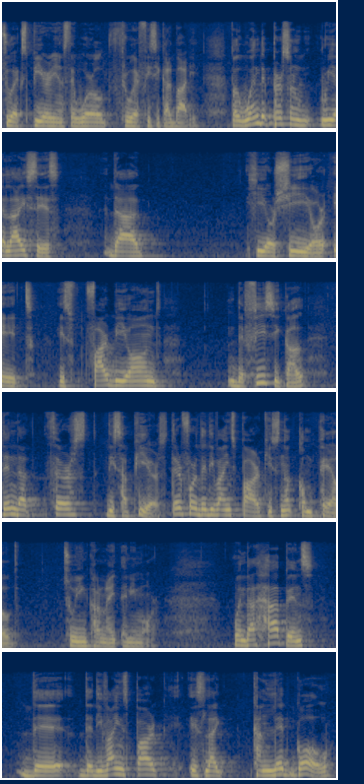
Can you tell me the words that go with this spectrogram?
to experience the world through a physical body. But when the person realizes that he or she or it is far beyond the physical, then that thirst disappears. Therefore, the divine spark is not compelled to incarnate anymore. When that happens, the, the divine spark is like, can let go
